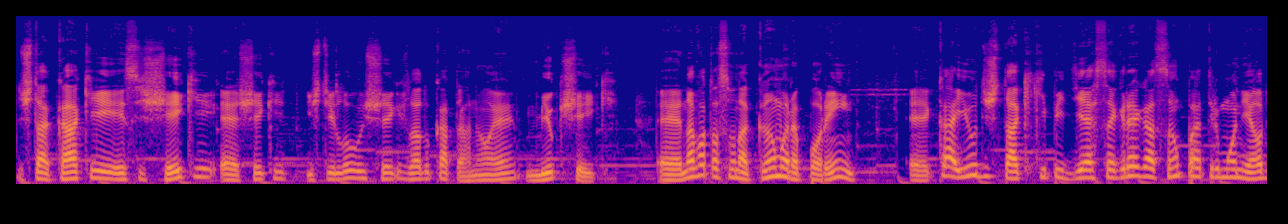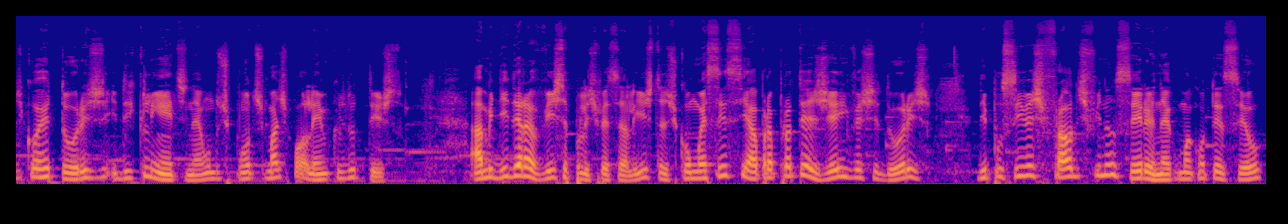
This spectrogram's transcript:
Destacar que esse shake é shake estilo os shakes lá do Qatar, não é milkshake. É, na votação na Câmara, porém, é, caiu o destaque que pedia a segregação patrimonial de corretores e de clientes, né, um dos pontos mais polêmicos do texto. A medida era vista pelos especialistas como essencial para proteger investidores de possíveis fraudes financeiras, né, como aconteceu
